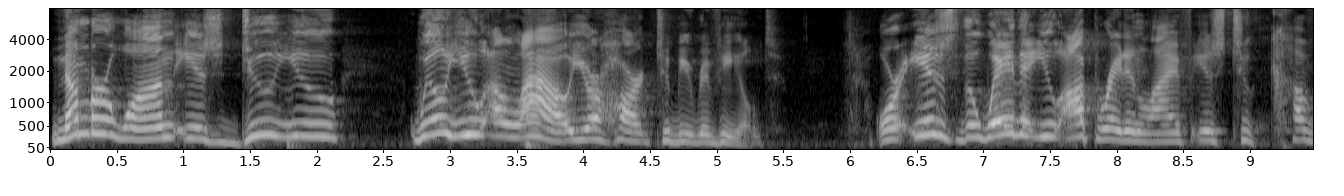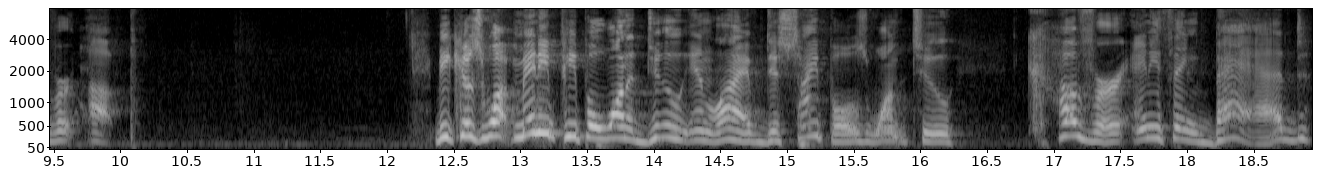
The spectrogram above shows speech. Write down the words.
Number one is do you will you allow your heart to be revealed? Or is the way that you operate in life is to cover up? Because what many people want to do in life, disciples want to cover anything bad.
